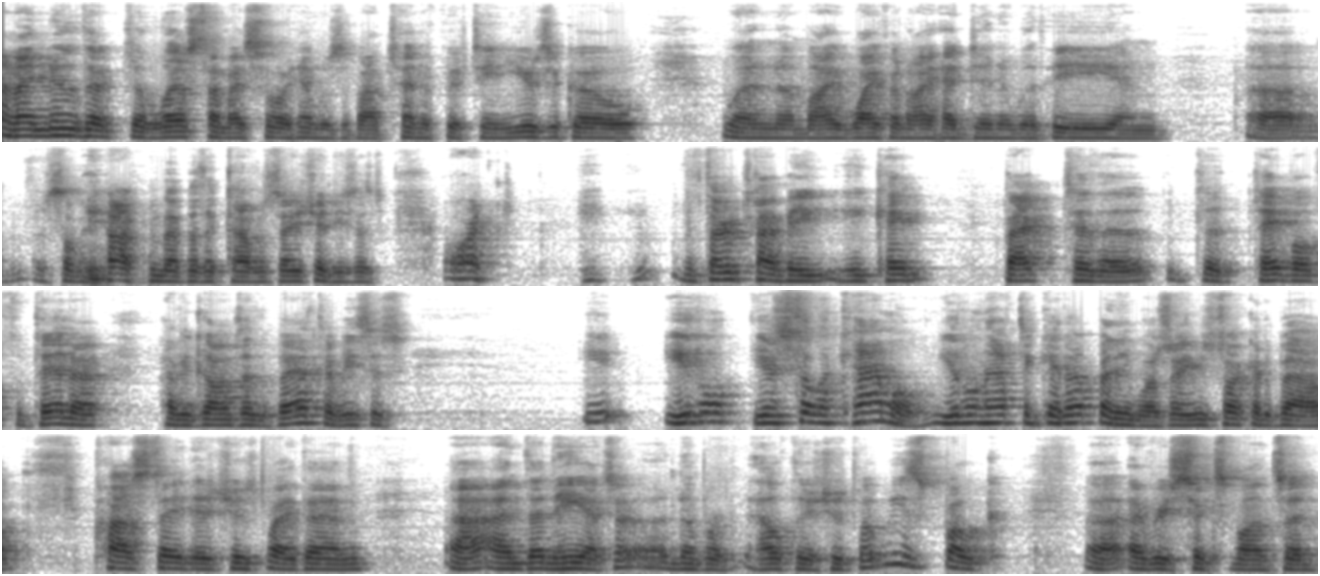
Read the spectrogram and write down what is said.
and I knew that the last time I saw him was about ten or fifteen years ago when uh, my wife and I had dinner with he and uh, somebody I remember the conversation. He says, "Oh, the third time he, he came back to the, the table for dinner, having gone to the bathroom, he says, you, you don't, you're still a camel. You don't have to get up anymore. So he was talking about prostate issues by then. Uh, and then he had a number of health issues, but we spoke uh, every six months. And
